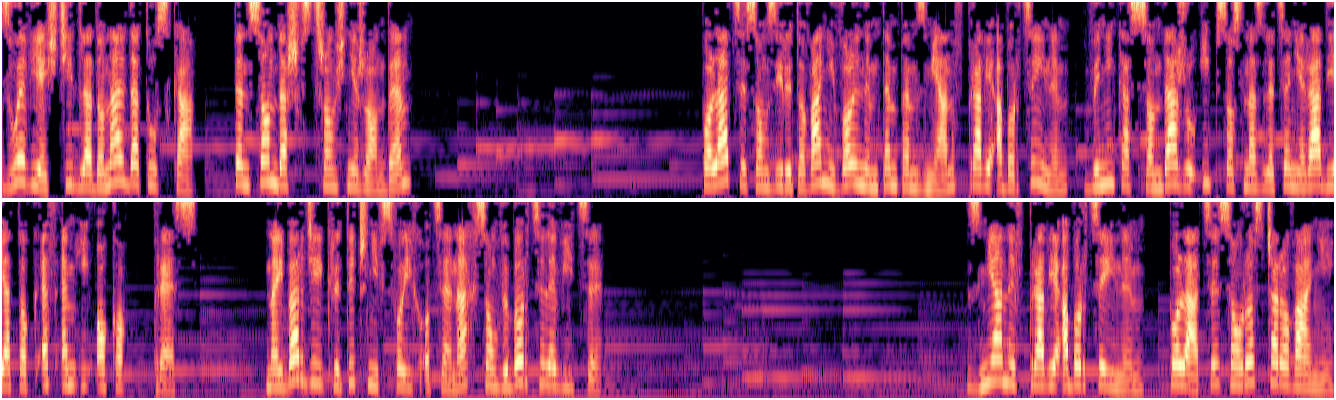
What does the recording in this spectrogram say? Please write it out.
Złe wieści dla Donalda Tuska. Ten sondaż wstrząśnie rządem? Polacy są zirytowani wolnym tempem zmian w prawie aborcyjnym, wynika z sondażu Ipsos na zlecenie Radia Tok FM i Oko Press. Najbardziej krytyczni w swoich ocenach są wyborcy lewicy. Zmiany w prawie aborcyjnym. Polacy są rozczarowani.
